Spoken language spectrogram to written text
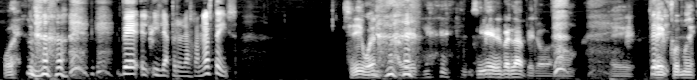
Joder. y la, pero las ganasteis. Sí, bueno, a ver, sí, es verdad, pero no. Eh, eh, fue muy,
